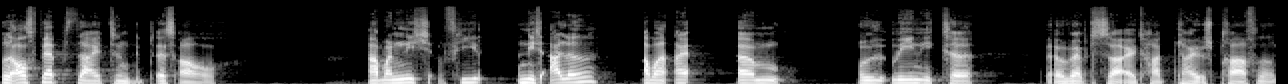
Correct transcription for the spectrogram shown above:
und auf Webseiten gibt es auch. Aber nicht viel, nicht alle, aber äh, ähm, wenige äh, Website hat kleine Sprachen.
